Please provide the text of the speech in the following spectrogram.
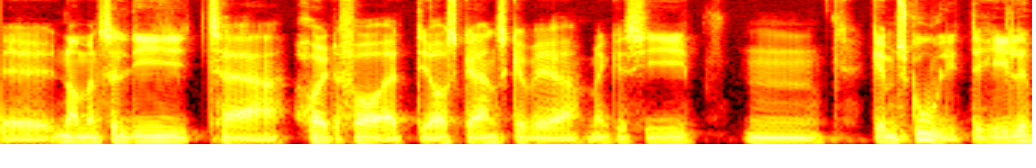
øh, når man så lige tager højde for, at det også gerne skal være, man kan sige, mm, gennemskueligt det hele.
